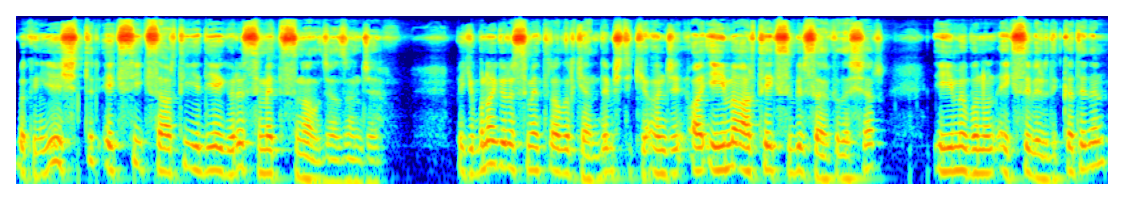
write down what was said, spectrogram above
bakın y eşittir eksi x artı 7'ye göre simetrisini alacağız önce. Peki buna göre simetri alırken demiştik ki önce eğimi artı eksi 1 ise arkadaşlar Eğimi bunun eksi 1 dikkat edin.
